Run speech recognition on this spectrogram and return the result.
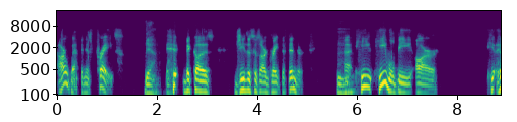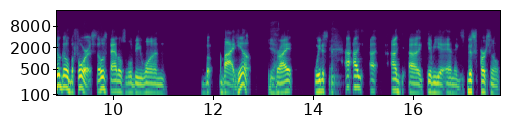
our weapon is praise. Yeah. because Jesus is our great defender. Mm-hmm. Uh, he he will be our he, will go before us. Those battles will be won b- by him. Yeah. Right. We just yeah. I I I I give you an ex- this personal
